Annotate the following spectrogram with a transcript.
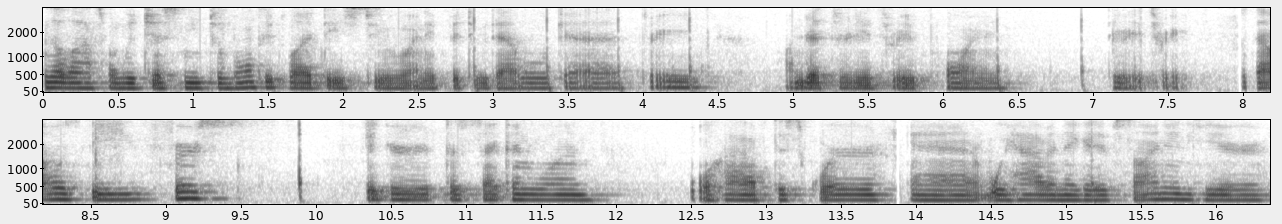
the last one, we just need to multiply these two, and if we do that, we'll get 333.33. So that was the first figure. The second one, we'll have the square, and we have a negative sign in here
